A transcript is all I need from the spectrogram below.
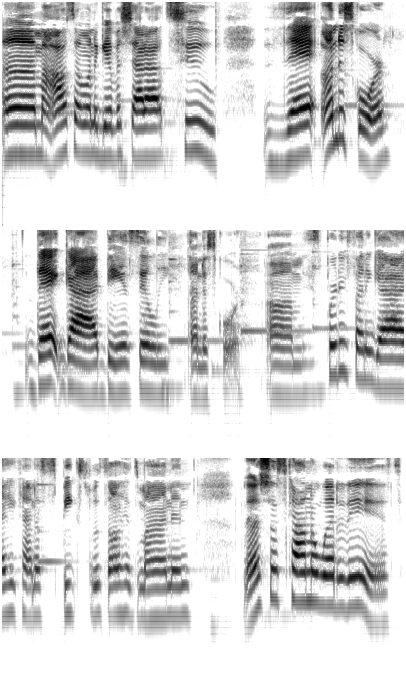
Um, I also want to give a shout out to that underscore that guy being silly underscore. Um, he's a pretty funny guy. He kind of speaks what's on his mind, and that's just kind of what it is.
